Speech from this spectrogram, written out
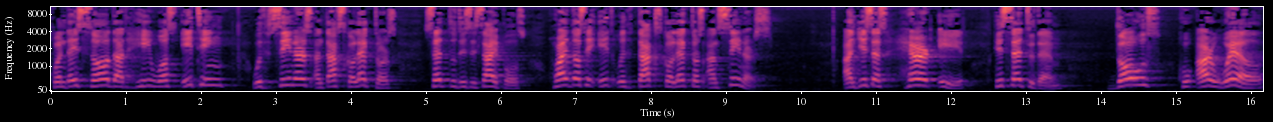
when they saw that he was eating with sinners and tax collectors, said to his disciples, why does he eat with tax collectors and sinners? And Jesus heard it. He said to them, those who are well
